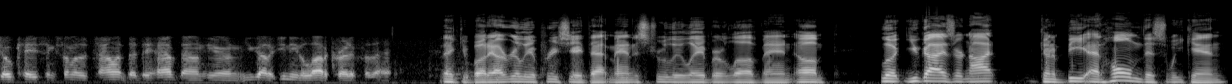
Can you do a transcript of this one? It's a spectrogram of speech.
showcasing some of the talent that they have down here, and you got you need a lot of credit for that. Thank you, buddy. I really appreciate that, man. It's truly a labor of love, man. Um, look, you guys are not going to be at home this weekend.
